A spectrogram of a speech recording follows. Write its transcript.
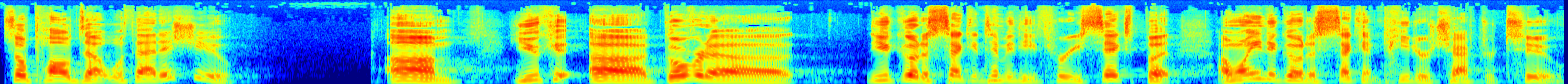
So Paul dealt with that issue. Um, you could uh, go over to you go to 2 Timothy 3 6, but I want you to go to 2 Peter chapter 2.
